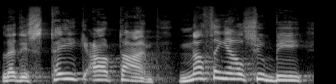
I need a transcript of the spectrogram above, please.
let us take our time. Nothing else should be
